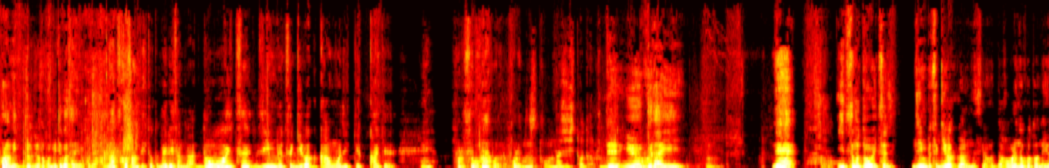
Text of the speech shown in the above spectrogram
ほら、み、ジョーさん、これ見てくださいよ、これ。夏子さんって人とメリーさんが、同一人物疑惑顔文字って書いてる。え？ほら、すごくない？これ。これ、ん同じ人だろ。で、いうぐらい、うんね、いつも同一人物疑惑があるんですよ。だから俺のことをね、喜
